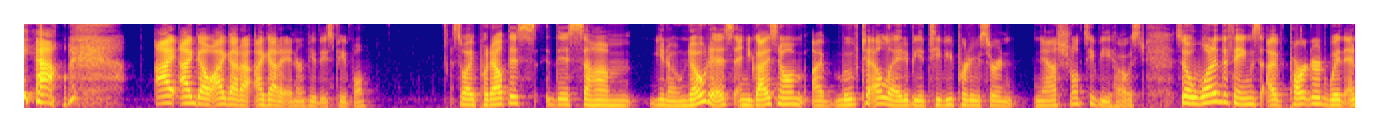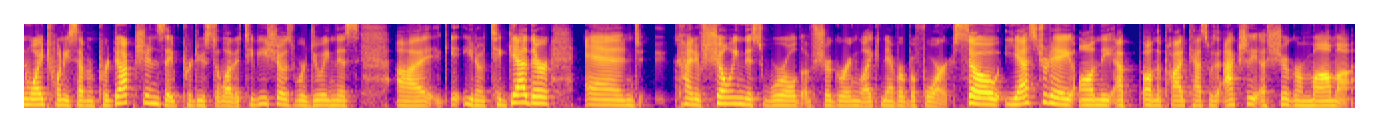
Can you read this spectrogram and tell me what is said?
anyhow, I I go. I gotta I gotta interview these people. So I put out this this um you know notice, and you guys know I'm, I've moved to LA to be a TV producer and national TV host. So one of the things I've partnered with NY27 Productions. They've produced a lot of TV shows. We're doing this, uh, you know, together, and kind of showing this world of sugaring like never before. So yesterday on the on the podcast was actually a sugar mama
